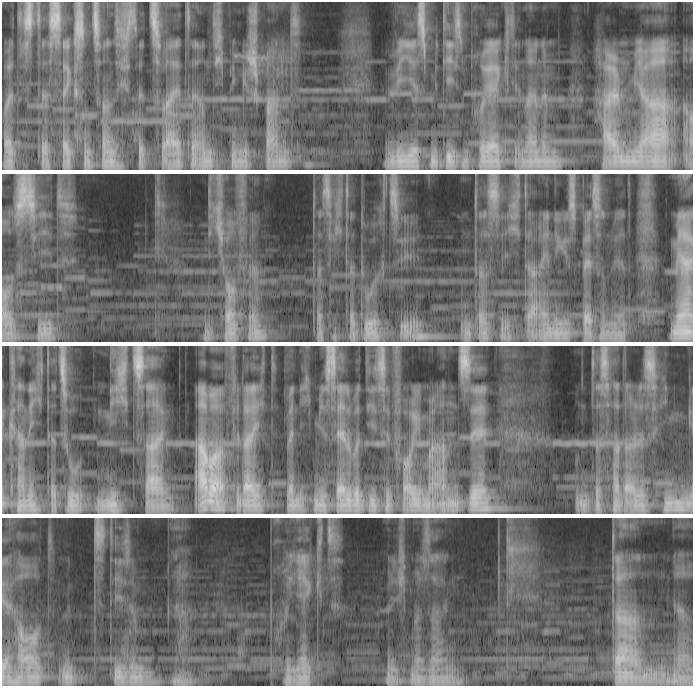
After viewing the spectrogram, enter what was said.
heute ist der 26.02. und ich bin gespannt, wie es mit diesem Projekt in einem halben Jahr aussieht. Und ich hoffe, dass ich da durchziehe und dass sich da einiges bessern wird. Mehr kann ich dazu nicht sagen. Aber vielleicht, wenn ich mir selber diese Folge mal ansehe und das hat alles hingehaut mit diesem ja, Projekt, würde ich mal sagen, dann ja,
